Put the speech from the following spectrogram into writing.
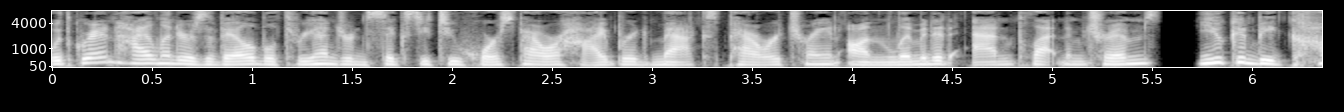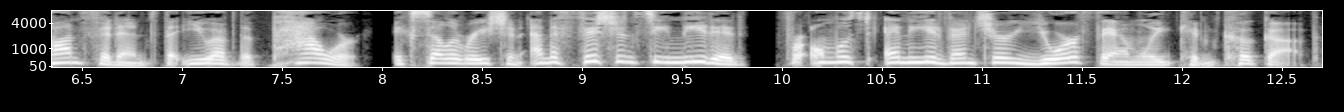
With Grand Highlander's available 362 horsepower hybrid max powertrain on limited and platinum trims, you can be confident that you have the power, acceleration, and efficiency needed for almost any adventure your family can cook up.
